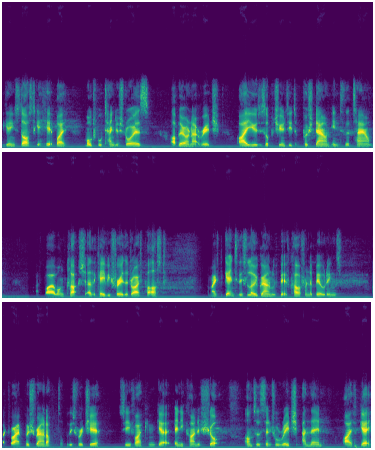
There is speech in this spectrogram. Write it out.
Again starts to get hit by multiple tank destroyers up there on that ridge. I use this opportunity to push down into the town. I fire one clutch at the KV-3 as I drive past. I manage to get into this low ground with a bit of cover from the buildings. I try and push round up on top of this ridge here, see if I can get any kind of shot onto the central ridge, and then I get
